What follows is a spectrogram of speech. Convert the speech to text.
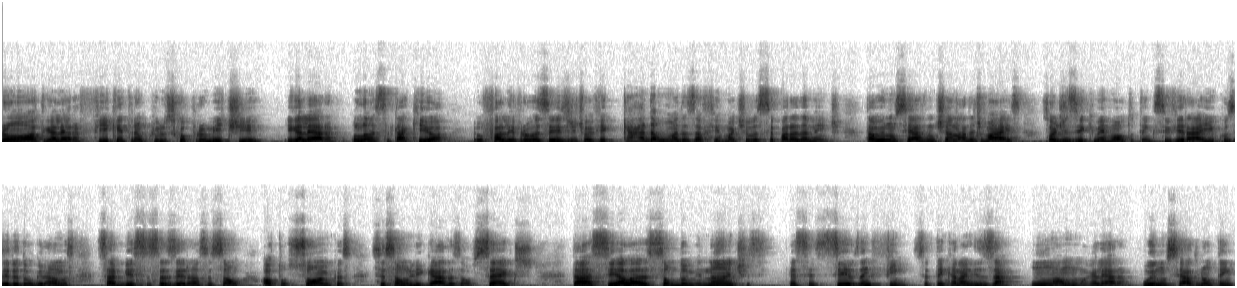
Pronto, galera, fiquem tranquilos que eu prometi. E galera, o lance está aqui, ó. Eu falei para vocês, a gente vai ver cada uma das afirmativas separadamente. Tá, o enunciado não tinha nada demais. Só dizia que, meu irmão, tu tem que se virar aí com os heredogramas, saber se essas heranças são autossômicas, se são ligadas ao sexo, tá? se elas são dominantes, recessivas, enfim. Você tem que analisar uma a uma, galera. O enunciado não tem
